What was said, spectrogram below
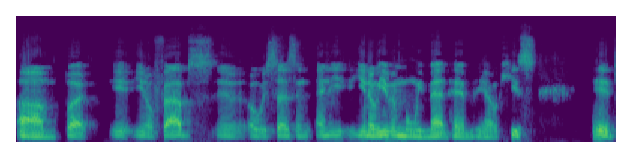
Um, but you know, Fabs uh, always says, and and you know even when we met him, you know he's. It,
